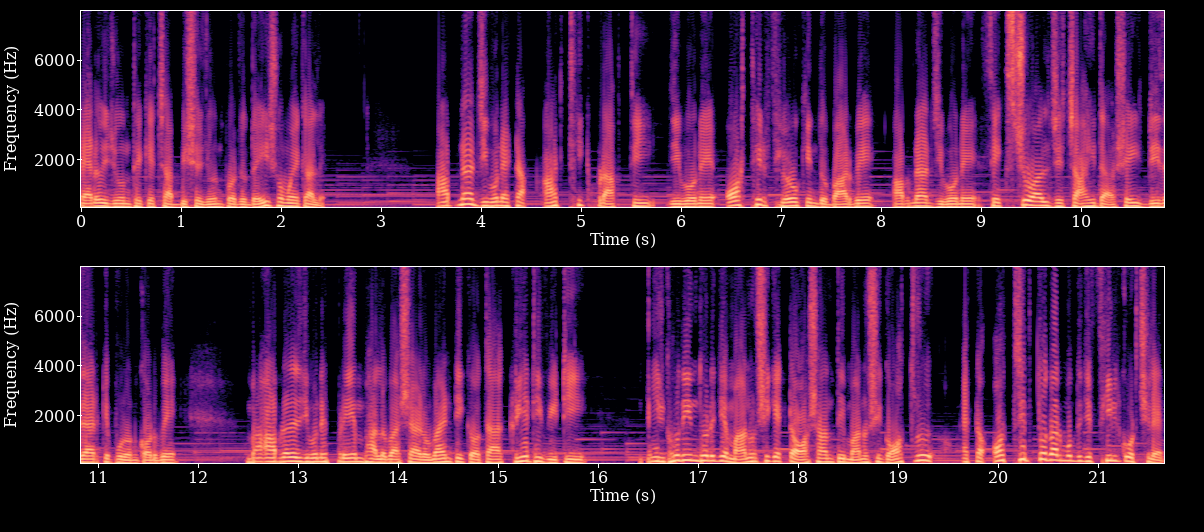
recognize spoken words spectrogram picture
তেরোই জুন থেকে ছাব্বিশে জুন পর্যন্ত এই সময়কালে, আপনার জীবনে একটা আর্থিক প্রাপ্তি, জীবনে অর্থের ফ্লো কিন্তু বাড়বে, আপনার জীবনে সেক্সুয়াল যে চাহিদা, সেই ডিজায়ারকে পূরণ করবে, বা আপনাদের জীবনে প্রেম, ভালোবাসা রোমান্টিকতা ক্রিয়েটিভিটি দীর্ঘদিন ধরে যে মানসিক একটা অশান্তি, মানসিক অত্র, একটা অতৃপ্ততার মধ্যে যে ফিল করছিলেন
